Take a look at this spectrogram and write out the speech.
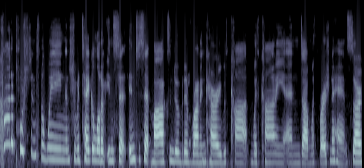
kind of pushed into the wing, and she would take a lot of intercept intercept marks and do a bit of run and carry with Car- with Kearney and um, with Bresnehan. So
